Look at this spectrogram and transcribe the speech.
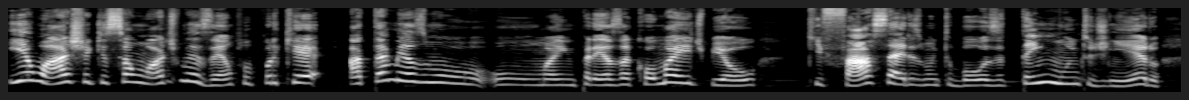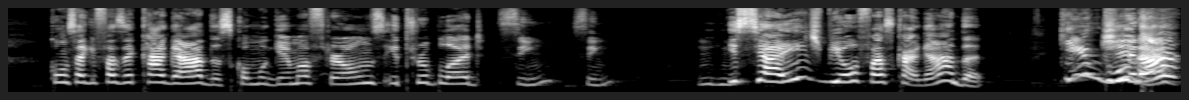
E eu acho que isso é um ótimo exemplo, porque até mesmo uma empresa como a HBO, que faz séries muito boas e tem muito dinheiro, consegue fazer cagadas como Game of Thrones e True Blood. Sim, sim. Uhum. E se a HBO faz cagada, quem tu, dirá? né?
